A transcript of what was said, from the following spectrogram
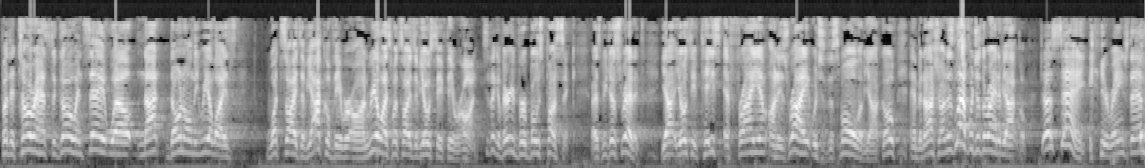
But the Torah has to go and say, well, not, don't only realize what sides of Yaakov they were on, realize what sides of Yosef they were on. It's like a very verbose pasuk, as we just read it. Ya- Yosef takes Ephraim on his right, which is the small of Yaakov, and Menashe on his left, which is the right of Yaakov. Just say, he arranged them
